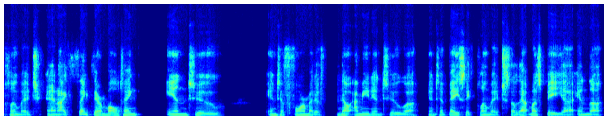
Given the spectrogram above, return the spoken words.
plumage, and I think they're molting into into formative. No, I mean into uh, into basic plumage. So that must be uh, in the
